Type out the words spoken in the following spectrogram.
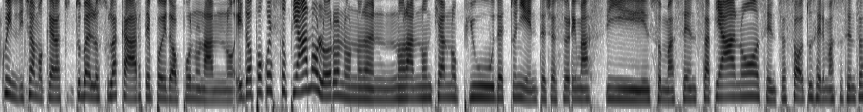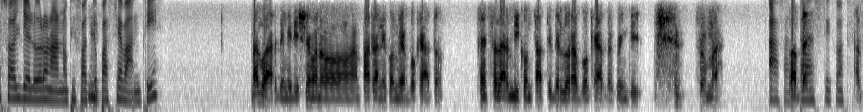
Quindi diciamo che era tutto bello sulla carta e poi dopo non hanno... E dopo questo piano loro non, non, non, non ti hanno più detto niente, cioè sono rimasti insomma senza piano, senza soldi, tu sei rimasto senza soldi e loro non hanno più fatto mm. passi avanti? Ma guardi, mi dicevano parlane con il mio avvocato, senza darmi i contatti del loro avvocato, quindi insomma Ah, fantastico. Vabbè,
